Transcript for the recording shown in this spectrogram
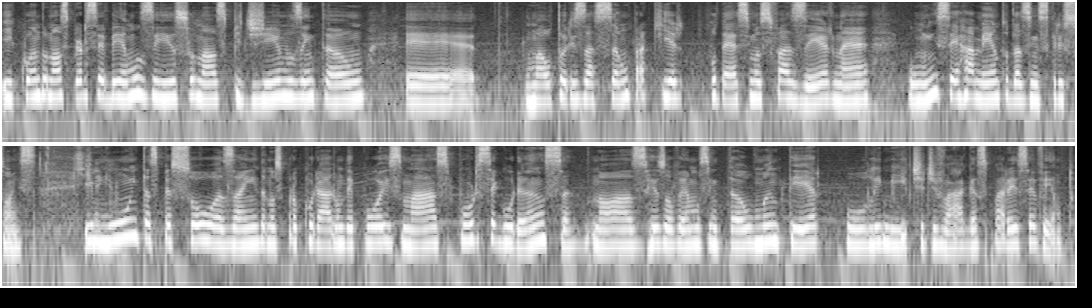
E quando nós percebemos isso, nós pedimos então é, uma autorização para que pudéssemos fazer, né, um encerramento das inscrições. Que e legal. muitas pessoas ainda nos procuraram depois, mas por segurança nós resolvemos então manter o limite de vagas para esse evento.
